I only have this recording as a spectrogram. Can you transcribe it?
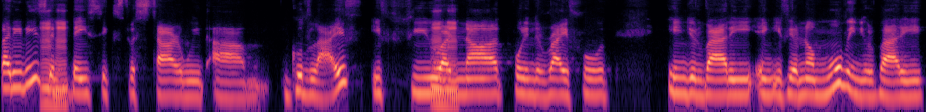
but it is the Mhm. basics to start with um, good life. If you Mhm. are not putting the right food in your body and if you're not moving your body,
